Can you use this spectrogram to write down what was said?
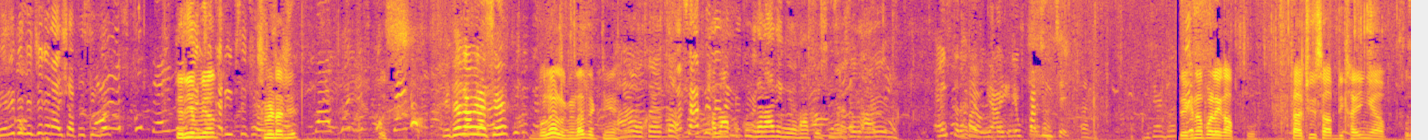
मेरे भी लीजिएगा ना शॉपिंग सिंगल करिए अम्मी आप करीब से थे। इसमें डालिए। इधर आओ ऐसे बोला लोग डाल सकती हैं। हाँ वो कहता हम आपको कुछ लगा देंगे वहाँ पे इसमें। आए ना। ऊपर नीचे। देखना पड़ेगा आपको। चाचू साहब दिखाएँगे आपको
